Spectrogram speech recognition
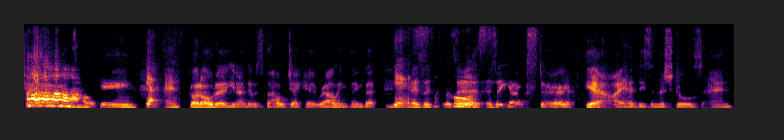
J.R.R. Ah. Tolkien, Yeah. and got older, you know, there was the whole J.K. Rowling thing. But yes as a as a, as a youngster, yeah, I had these initials, and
